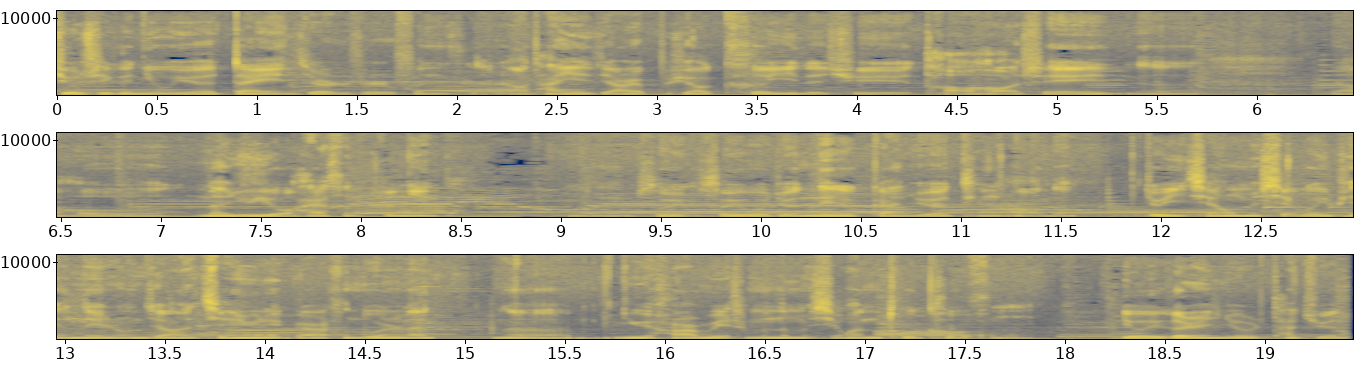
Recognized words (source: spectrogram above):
就是一个纽约戴眼镜的知识分子，然后他一点也不需要刻意的去讨好谁，嗯。然后那狱友还很尊敬他，嗯，所以所以我觉得那个感觉挺好的。就以前我们写过一篇内容，叫《监狱里边很多人来，那女孩为什么那么喜欢涂口红？有一个人就是他觉得，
